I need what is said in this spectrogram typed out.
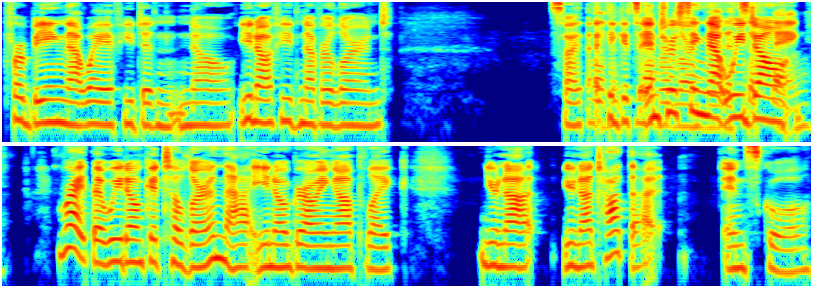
for being that way if you didn't know, you know, if you'd never learned. So I, I think it's interesting that that we it's a don't right that we don't get to learn that, you know, growing up. Like you're not you're not taught that in school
